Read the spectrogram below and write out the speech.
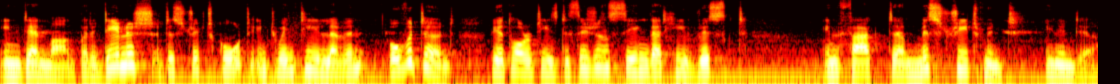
in Denmark. But a Danish district court in 2011 overturned the authorities' decisions, saying that he risked, in fact, uh, mistreatment in India.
